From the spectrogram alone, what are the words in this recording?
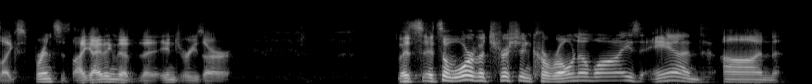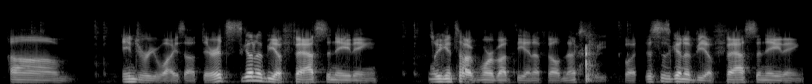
like sprints. Like I think that the injuries are. It's it's a war of attrition, corona wise, and on um, injury wise out there. It's going to be a fascinating we can talk more about the NFL next week, but this is going to be a fascinating,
